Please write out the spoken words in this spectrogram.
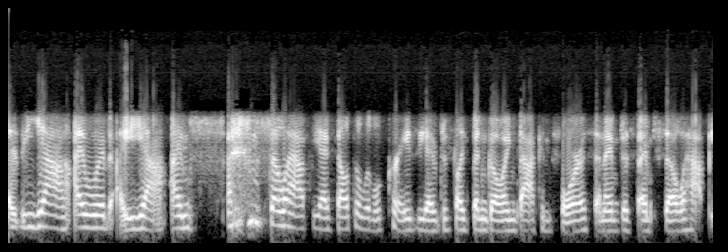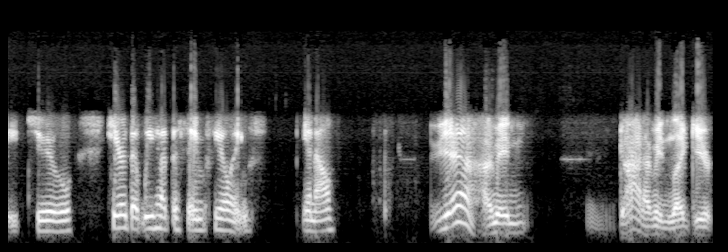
Uh, Yeah, I would. Yeah, I'm. s- I'm so happy. I felt a little crazy. I've just like been going back and forth, and I'm just. I'm so happy to hear that we had the same feelings. You know. Yeah, I mean, God, I mean, like you're.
